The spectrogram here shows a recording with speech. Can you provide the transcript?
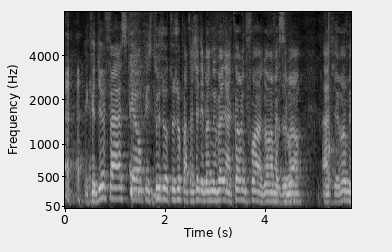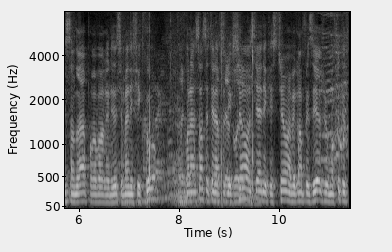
et que Dieu fasse qu'on puisse toujours, toujours partager des bonnes nouvelles, et encore une fois, un grand remerciement à Jérôme et Sandra pour avoir organisé ce magnifique cours. Pour l'instant, c'était l'introduction. S'il y a des questions, avec grand plaisir, je vais vous montrer tout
